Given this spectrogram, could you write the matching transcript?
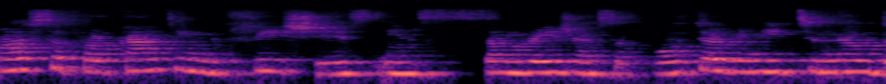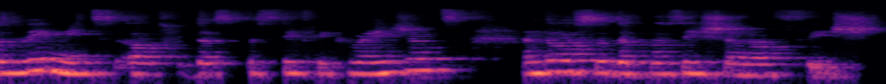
also for counting the fishes in some regions of water, we need to know the limits of the specific regions and also the position of fish.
